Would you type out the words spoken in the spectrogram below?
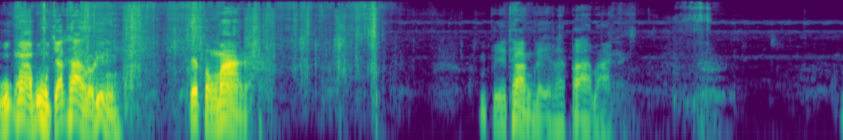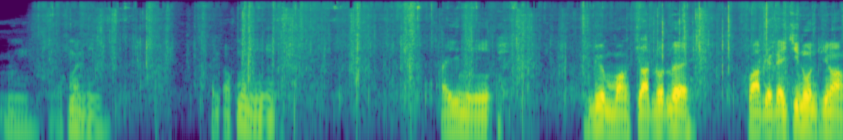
บุกมาบุหูจักทางเราดินี่แต่ต้องมาเนี่ยมันไปทางใดล่ะป้าบ้านอืมออกมานี่คันออกมานี่ไปนี่ลืมมองจอดรถเลยความอยากได้จีนุ่นพี่น้อง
